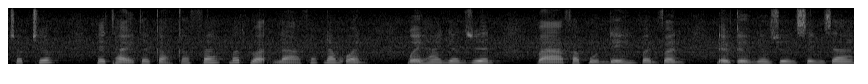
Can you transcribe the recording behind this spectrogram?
chấp trước. Hết thảy tất cả các pháp bất luận là pháp năm uẩn 12 nhân duyên và pháp bốn đế, vân vân đều từ nhân duyên sinh ra,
